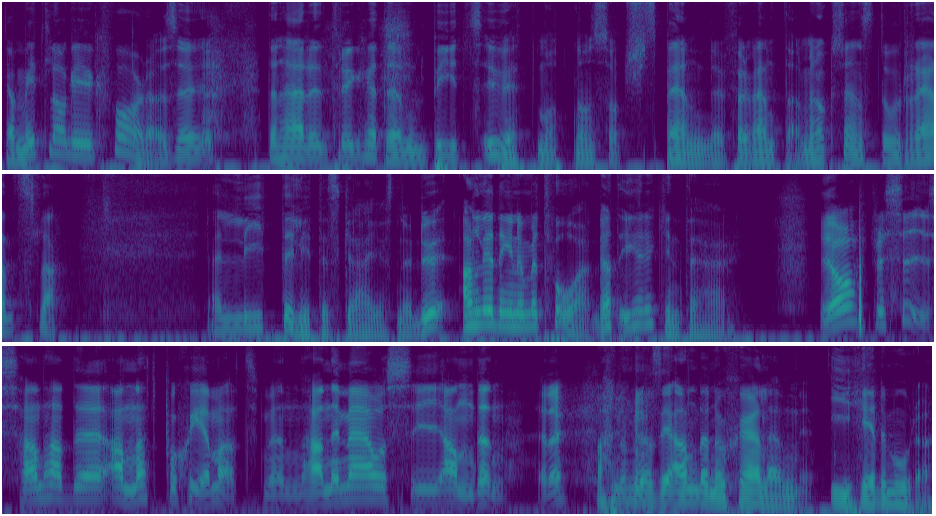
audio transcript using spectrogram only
ja, mitt lag är ju kvar då, så den här tryggheten byts ut mot någon sorts spänd förväntan, men också en stor rädsla. Jag är lite, lite skraj just nu. Du, anledning nummer två, det är att Erik inte är här. Ja, precis. Han hade annat på schemat, men han är med oss i anden, eller? Han är med oss i anden och själen i Hedemora.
